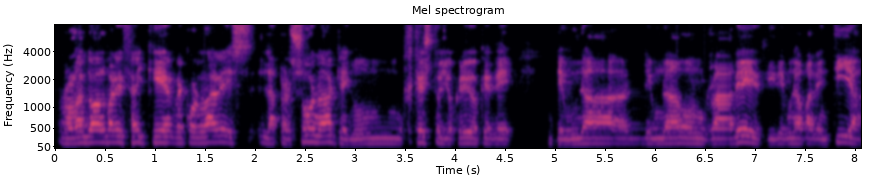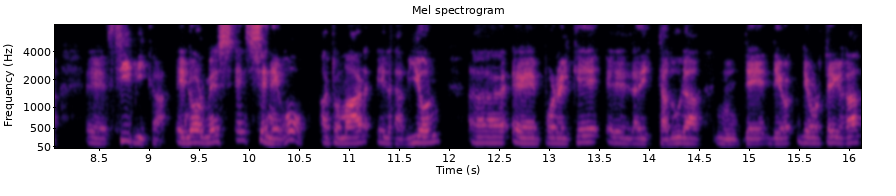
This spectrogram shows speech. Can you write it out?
Rolando Álvarez, hay que recordar, es la persona que en un gesto, yo creo que de, de, una, de una honradez y de una valentía eh, cívica enormes, se negó a tomar el avión eh, por el que eh, la dictadura de, de, Ortega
